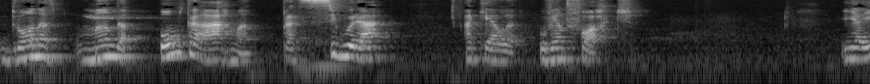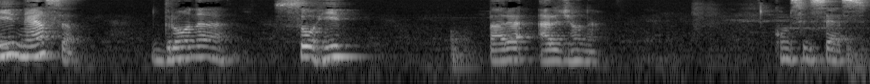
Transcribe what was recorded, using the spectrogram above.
Drona manda outra arma para segurar aquela, o vento forte. E aí nessa, Drona sorri para Arjuna, como se dissesse:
